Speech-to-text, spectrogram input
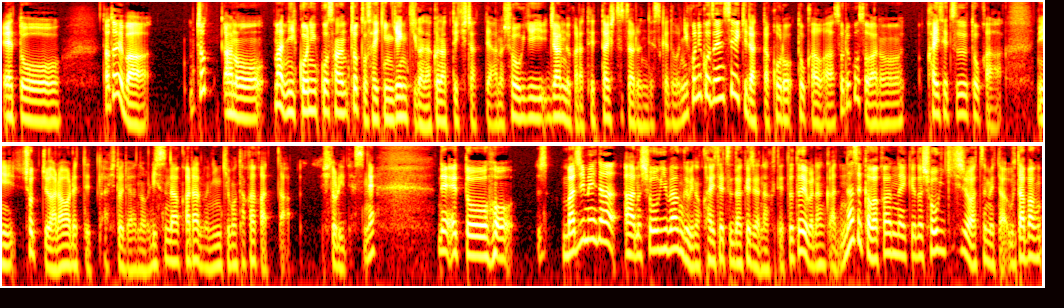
えっと例えばちょっと、あの、まあ、ニコニコさん、ちょっと最近元気がなくなってきちゃって、あの、将棋ジャンルから撤退しつつあるんですけど、ニコニコ全盛期だった頃とかは、それこそ、あの、解説とかにしょっちゅう現れてた人で、あの、リスナーからの人気も高かった一人ですね。で、えっと、真面目なあの将棋番組の解説だけじゃなくて例えばなんかなぜか分かんないけど将棋棋士を集めた歌番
